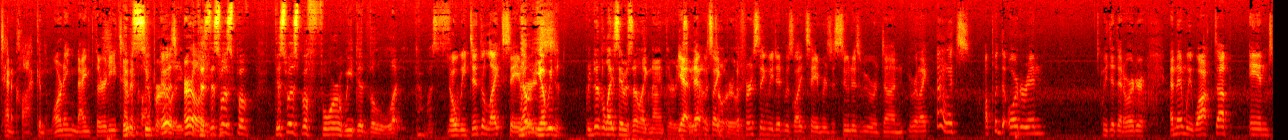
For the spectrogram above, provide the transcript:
ten o'clock in the morning, nine thirty. It was super It was early, early because this was be- this was before we did the light. No, was No, we did the lightsabers. no, yeah, we did. We did the lightsabers at like nine thirty. Yeah, so that it was like early. the first thing we did was lightsabers. As soon as we were done, you were like, "Oh, let's." I'll put the order in. We did that order, and then we walked up, and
